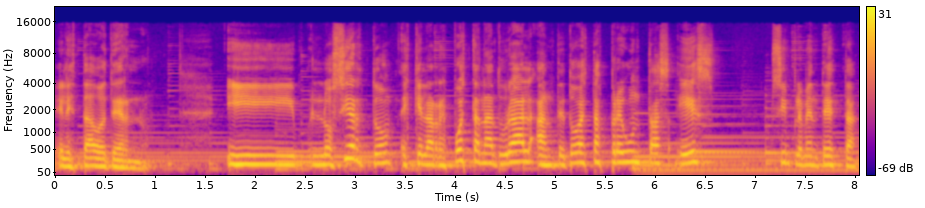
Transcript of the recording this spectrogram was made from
el estado eterno. Y lo cierto es que la respuesta natural ante todas estas preguntas es simplemente esta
